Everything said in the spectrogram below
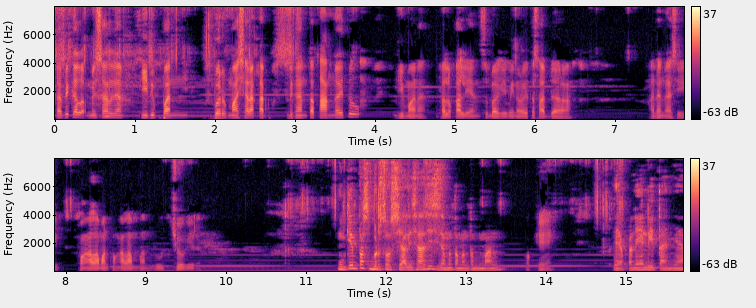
Tapi kalau misalnya kehidupan bermasyarakat dengan tetangga itu gimana? Kalau kalian sebagai minoritas ada ada nggak sih pengalaman-pengalaman lucu gitu? Mungkin pas bersosialisasi sih sama teman-teman. Oke. Ya paling yang ditanya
